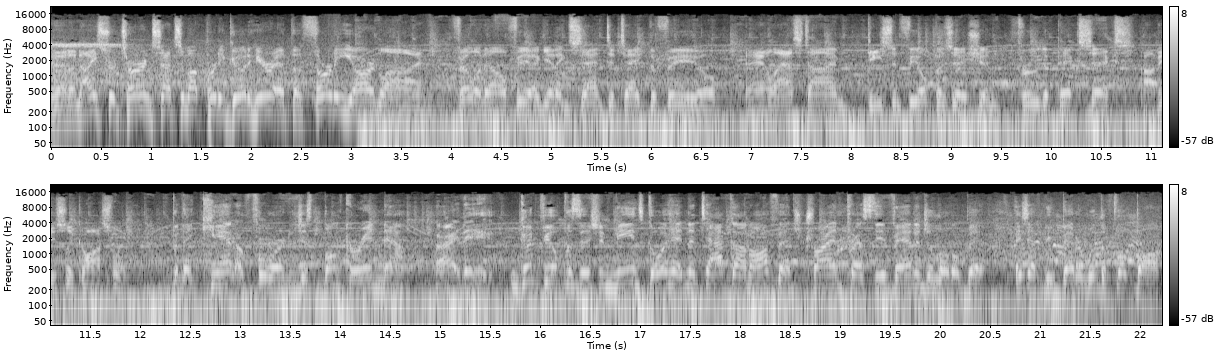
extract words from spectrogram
And a nice return sets him up pretty good here at the 30-yard line. Philadelphia getting sent to take the field. And last time, decent field position through the pick six. Obviously costly but they can't afford to just bunker in now. All right, they, good field position means go ahead and attack on offense. Try and press the advantage a little bit. They just have to be better with the football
